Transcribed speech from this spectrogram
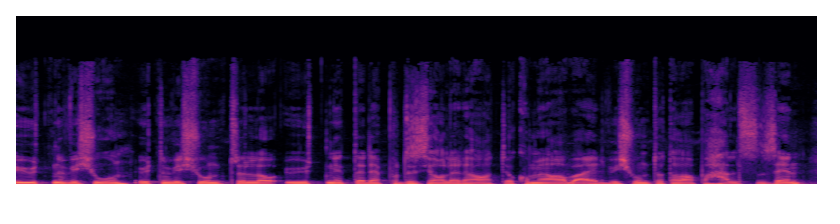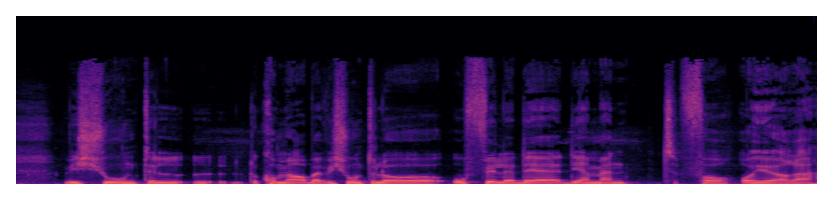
uten visjon. Uten visjon til å utnytte det potensialet det har til å komme i arbeid. Visjon til å ta vare på helsen sin. Visjon til å komme i arbeid, visjon til å oppfylle det de er ment for å gjøre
